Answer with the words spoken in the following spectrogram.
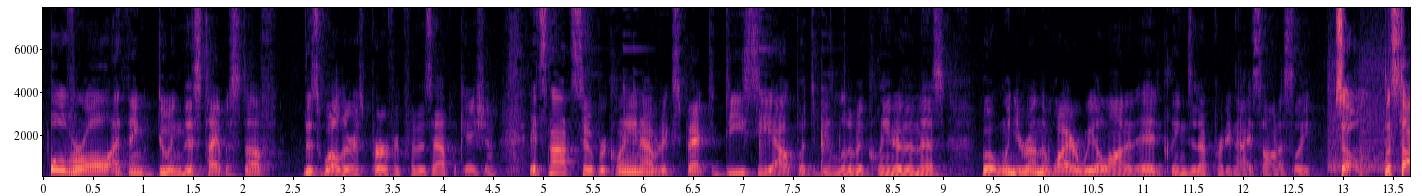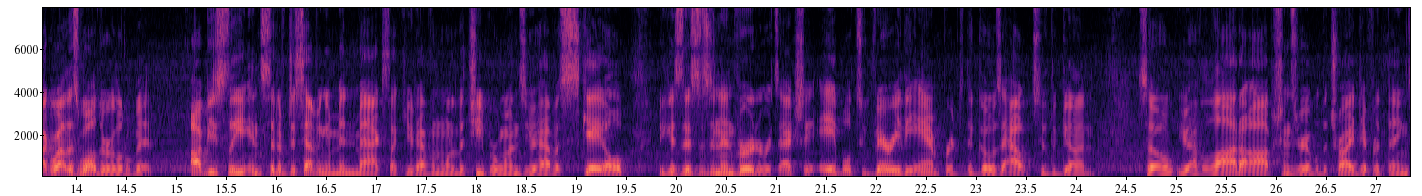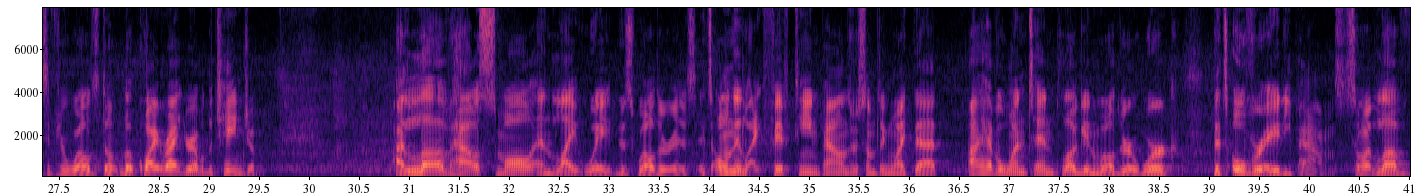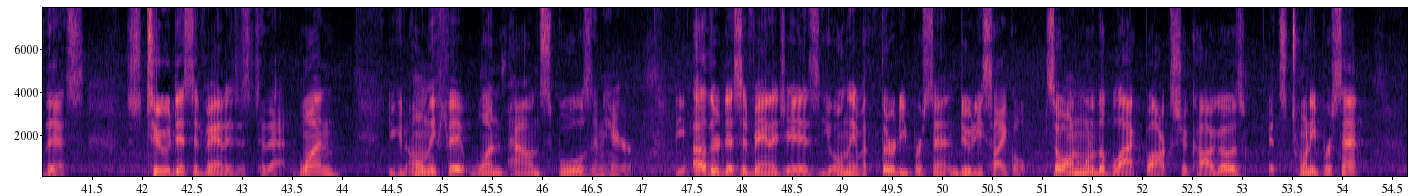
Overall, I think doing this type of stuff, this welder is perfect for this application. It's not super clean. I would expect DC output to be a little bit cleaner than this, but when you run the wire wheel on it, it cleans it up pretty nice, honestly. So let's talk about this welder a little bit. Obviously, instead of just having a min-max like you'd have in one of the cheaper ones, you have a scale because this is an inverter. It's actually able to vary the amperage that goes out to the gun. So you have a lot of options. You're able to try different things. If your welds don't look quite right, you're able to change them. I love how small and lightweight this welder is. It's only like 15 pounds or something like that. I have a 110 plug-in welder at work that's over 80 pounds. So I love this. There's two disadvantages to that. One, you can only fit one pound spools in here. The other disadvantage is you only have a 30% duty cycle. So on one of the black box Chicago's, it's 20%.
